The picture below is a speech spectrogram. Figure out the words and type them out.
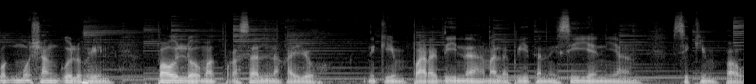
Huwag mo siyang guluhin. Paulo, magpakasal na kayo ni Kim para di na malapitan ni si Yen Yang si Kim Pao.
